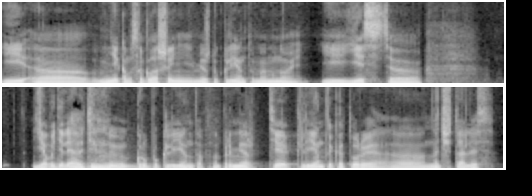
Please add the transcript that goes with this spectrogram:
и э, в неком соглашении между клиентом и мной. И есть... Я выделяю отдельную группу клиентов. Например, те клиенты, которые начитались Э,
